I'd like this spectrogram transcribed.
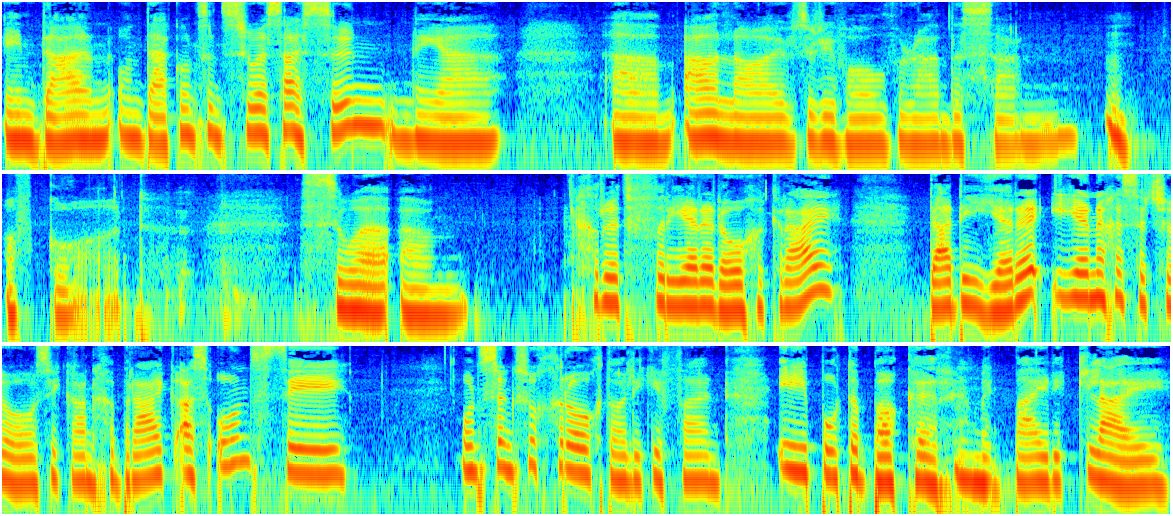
En dan ontdek ons in so 'n seisoen nee um our lives revolve around the sun Mm. of God. So um groot vrede daar gekry dat die Here enige situasie kan gebruik as ons sê ons sing so graag daai liedjie van u pottebakker Mm. mm. met my die klei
